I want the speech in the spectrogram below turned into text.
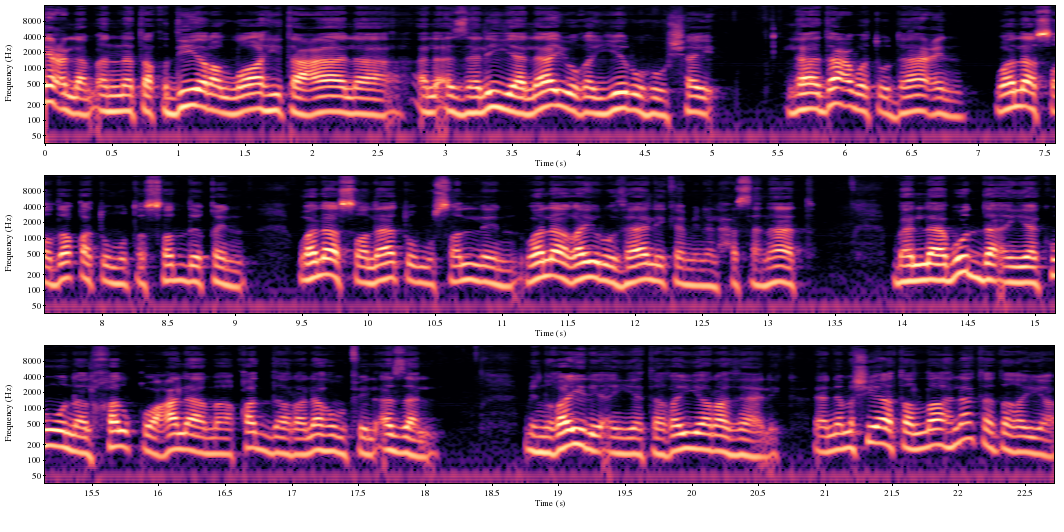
اعلم أن تقدير الله تعالى الازلي لا يغيره شيء. لا دعوة داع ولا صدقة متصدق ولا صلاة مصل ولا غير ذلك من الحسنات بل لا بد أن يكون الخلق على ما قدر لهم في الأزل من غير أن يتغير ذلك. لأن مشيئة الله لا تتغير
